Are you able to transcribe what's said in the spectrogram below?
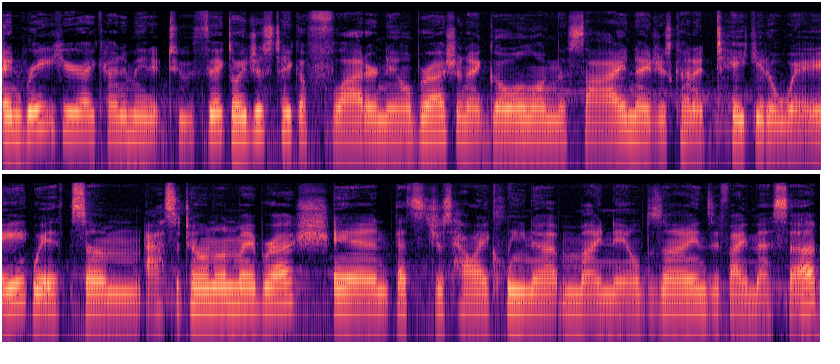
And right here, I kind of made it too thick. So I just take a flatter nail brush and I go along the side and I just kind of take it away with some acetone on my brush. And that's just how I clean up my nail designs if I mess up.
